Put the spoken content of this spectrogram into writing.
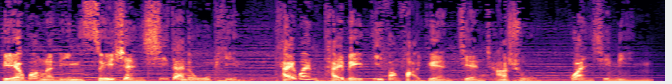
别忘了您随身携带的物品。台湾台北地方法院检察署关心您。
